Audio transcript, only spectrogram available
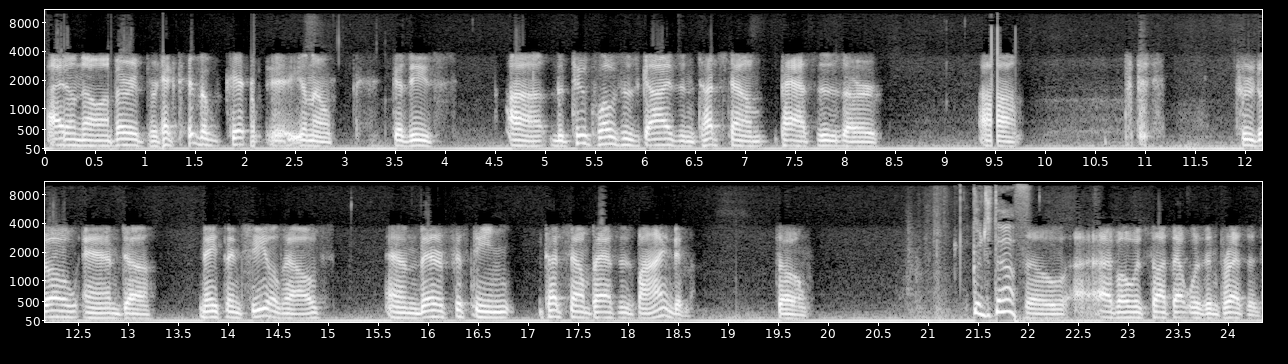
I don't know. I'm very protective of Kit, you know, because he's uh, the two closest guys in touchdown passes are uh, Trudeau and uh, Nathan Scheelhaase, and they're 15 touchdown passes behind him. So, Good stuff. so I- I've always thought that was impressive.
